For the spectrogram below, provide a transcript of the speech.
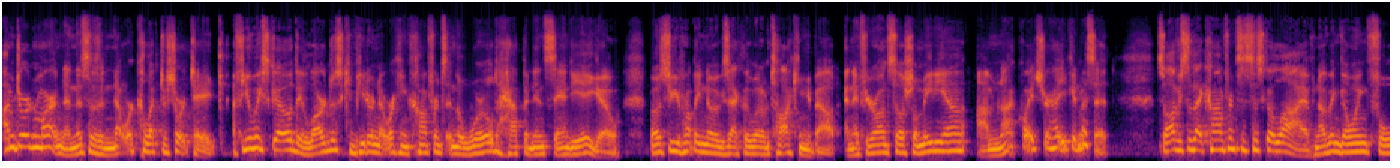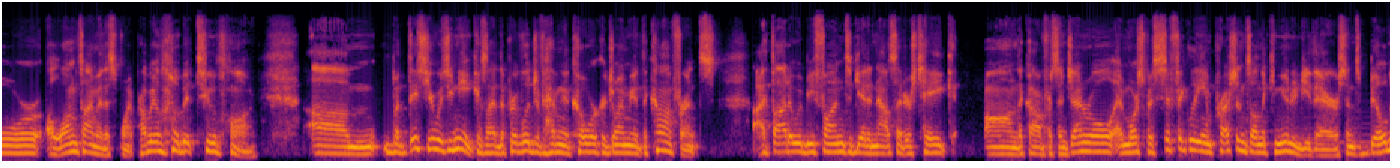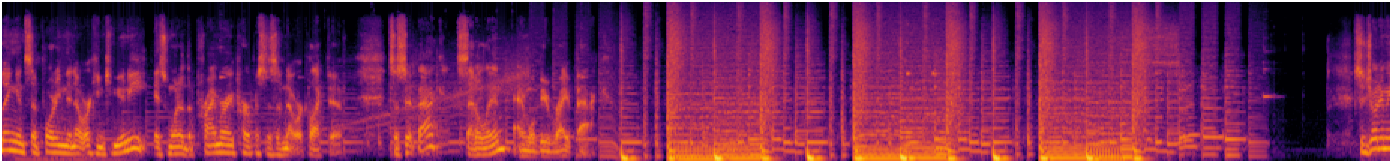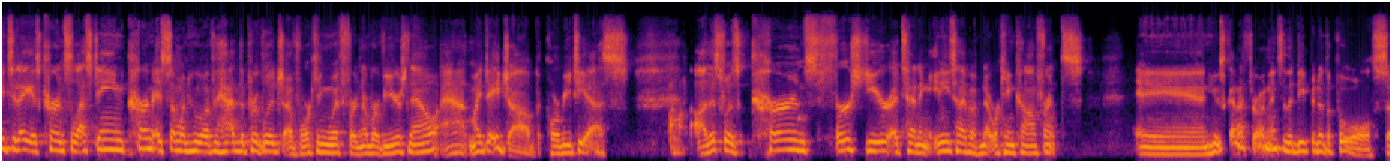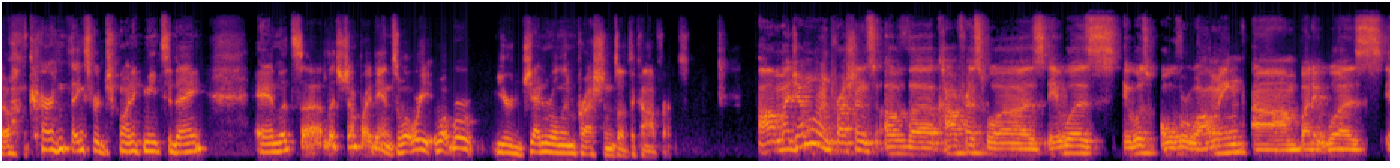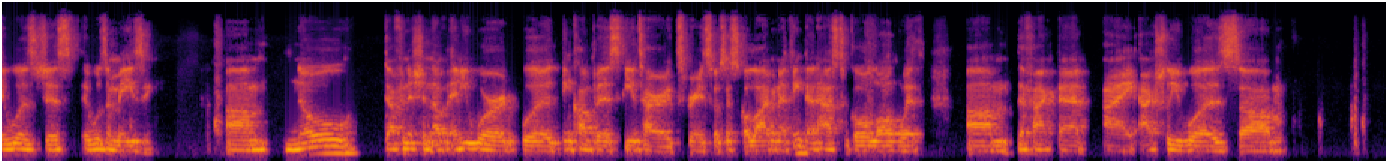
I'm Jordan Martin, and this is a Network Collective short take. A few weeks ago, the largest computer networking conference in the world happened in San Diego. Most of you probably know exactly what I'm talking about. And if you're on social media, I'm not quite sure how you can miss it. So, obviously, that conference is Cisco Live, and I've been going for a long time at this point, probably a little bit too long. Um, but this year was unique because I had the privilege of having a coworker join me at the conference. I thought it would be fun to get an outsider's take on the conference in general, and more specifically, impressions on the community there, since building and supporting the networking community is one of the primary purposes of Network Collective. So sit back, settle in, and we'll be right back. So joining me today is Kern Celestine. Kern is someone who I've had the privilege of working with for a number of years now at my day job, Core BTS. Uh, this was Kern's first year attending any type of networking conference and he was kind of thrown into the deep end of the pool. So, Kern, thanks for joining me today, and let's uh, let's jump right in. So, what were you, what were your general impressions of the conference? Um, my general impressions of the conference was it was it was overwhelming, um, but it was it was just it was amazing. Um, no definition of any word would encompass the entire experience of Cisco Live, and I think that has to go along with um, the fact that I actually was um,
